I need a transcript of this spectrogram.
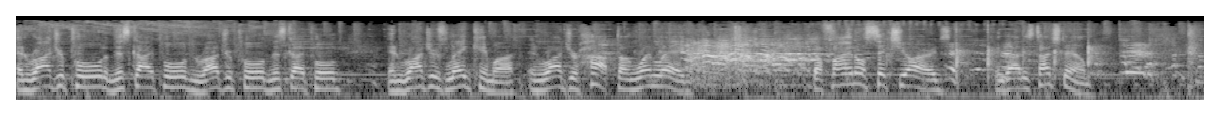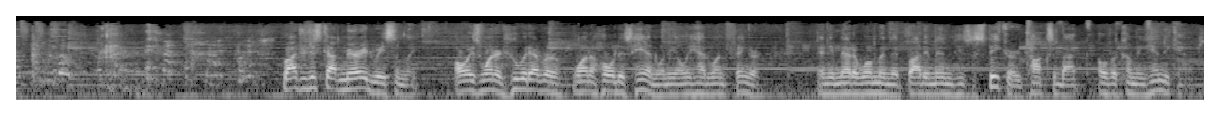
And Roger pulled, and this guy pulled, and Roger pulled, and this guy pulled, and Roger's leg came off, and Roger hopped on one leg the final six yards and got his touchdown. Roger just got married recently. Always wondered who would ever want to hold his hand when he only had one finger. And he met a woman that brought him in. He's a speaker. He talks about overcoming handicaps.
